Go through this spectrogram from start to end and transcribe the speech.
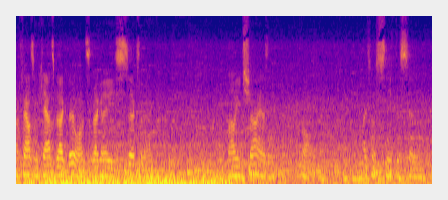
I found some cats back there once, back in '86, I think. Lao Chai hasn't. Well, I just want to sneak this in.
